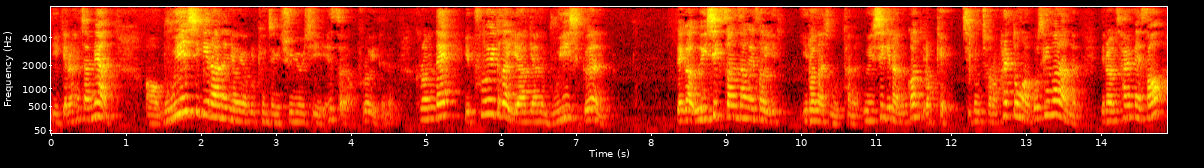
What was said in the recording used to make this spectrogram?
얘기를 하자면 어, 무의식이라는 영역을 굉장히 중요시했어요. 프로이드는. 그런데 이 프로이드가 이야기하는 무의식은 내가 의식선상에서 이- 일어나지 못하는 의식이라는 건 이렇게 지금처럼 활동하고 생활하는 이런 삶에서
